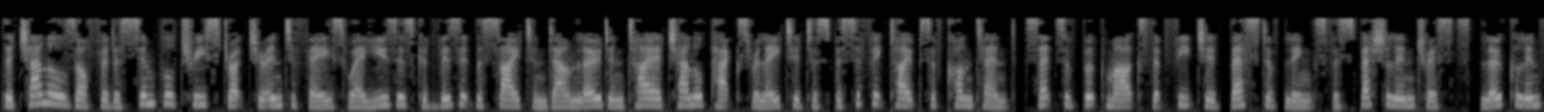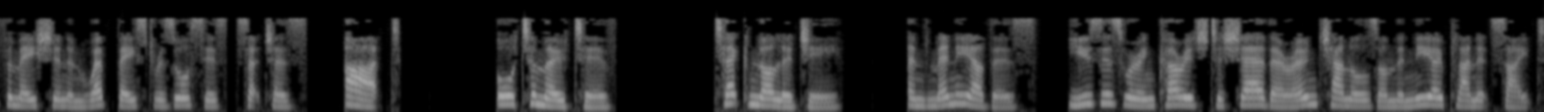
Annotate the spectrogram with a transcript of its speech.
The channels offered a simple tree structure interface where users could visit the site and download entire channel packs related to specific types of content, sets of bookmarks that featured best of links for special interests, local information and web-based resources, such as art, automotive, technology, and many others. Users were encouraged to share their own channels on the NeoPlanet site.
